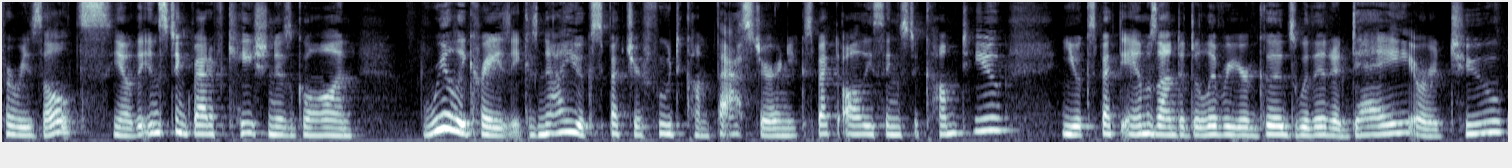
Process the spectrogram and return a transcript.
for results. You know, the instant gratification is gone really crazy because now you expect your food to come faster and you expect all these things to come to you. You expect Amazon to deliver your goods within a day or two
